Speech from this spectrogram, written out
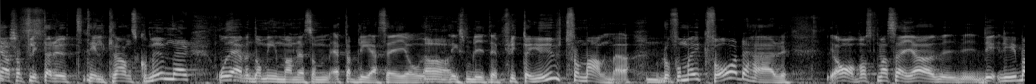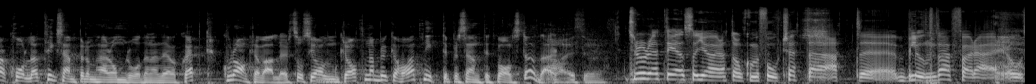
Eh, som flyttar ut till kranskommuner och även de invandrare som etablerar sig och ja. liksom lite, flyttar ju ut från Malmö. Mm. då får man ju kvar det här, ja vad ska man säga, det, det är ju bara att kolla till exempel de här områdena där det har skett korankravaller. Socialdemokraterna brukar ha ett 90-procentigt valstöd där. Ja, Tror du att det alltså gör att de kommer fortsätta att eh, blunda för det här? Och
